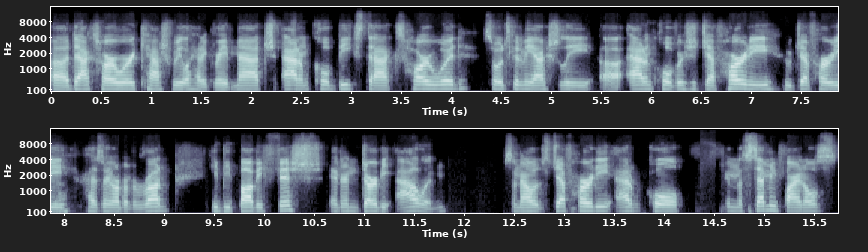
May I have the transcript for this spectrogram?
uh, Dax Harwood, Cash Wheeler had a great match. Adam Cole beats Dax Harwood. So it's going to be actually uh, Adam Cole versus Jeff Hardy, who Jeff Hardy has on a run. He beat Bobby Fish and then Darby Allin. So now it's Jeff Hardy, Adam Cole in the semifinals.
